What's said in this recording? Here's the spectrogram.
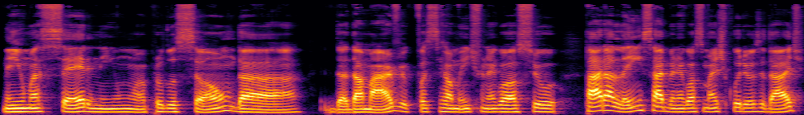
nenhuma série, nenhuma produção da, da, da Marvel, que fosse realmente um negócio para além, sabe? Um negócio mais de curiosidade.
